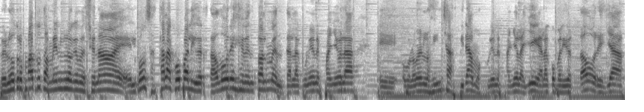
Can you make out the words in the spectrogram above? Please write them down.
Pero el otro pato también es lo que mencionaba el Gonza, está la Copa Libertadores eventualmente, a la Unión Española, eh, o por lo menos los hinchas aspiramos, que Unión Española llegue a la Copa Libertadores, ya,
